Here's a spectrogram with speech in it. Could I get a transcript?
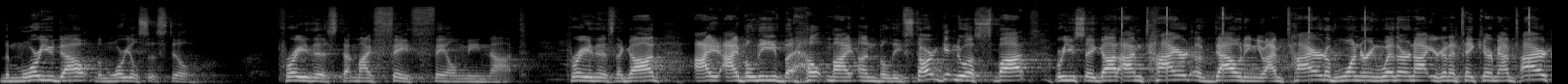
the more you doubt, the more you'll sit still. Pray this that my faith fail me not. Pray this that God, I, I believe, but help my unbelief. Start getting to a spot where you say, God, I'm tired of doubting you. I'm tired of wondering whether or not you're going to take care of me. I'm tired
